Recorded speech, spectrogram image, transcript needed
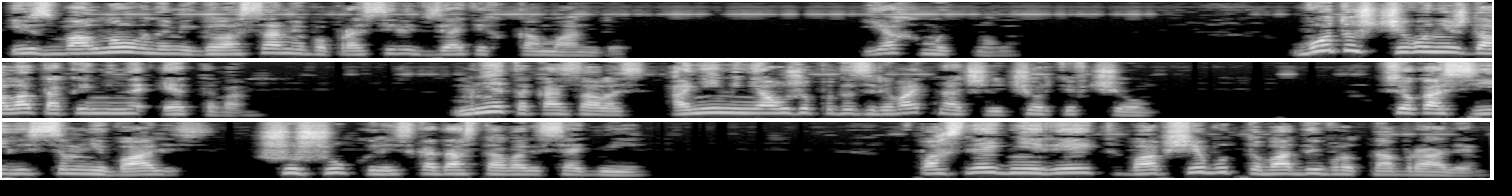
и взволнованными голосами попросили взять их в команду. Я хмыкнула. Вот уж чего не ждала, так именно этого. Мне-то казалось, они меня уже подозревать начали черти в чем. Все косились, сомневались, шушукались, когда оставались одни. В последний рейд вообще будто воды в рот набрали.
